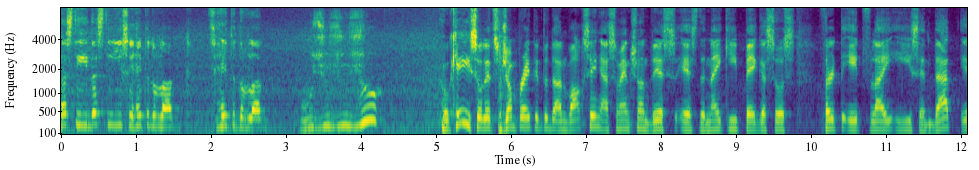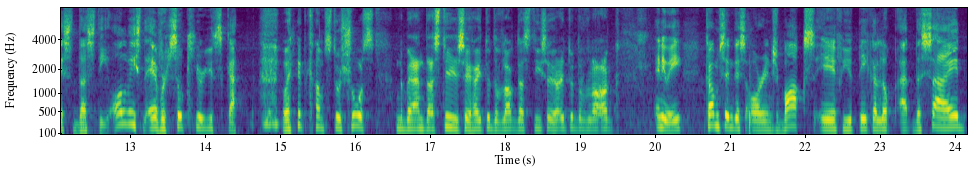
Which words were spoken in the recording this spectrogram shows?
Dusty, Dusty, say hi to the vlog. Say hi to the vlog. Okay, so let's jump right into the unboxing. As mentioned, this is the Nike Pegasus 38 Fly Ease, and that is Dusty. Always the ever so curious cat when it comes to shoes. Ano ba yan, Dusty? Say hi to the vlog, Dusty. Say hi to the vlog. Anyway, comes in this orange box. If you take a look at the side,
